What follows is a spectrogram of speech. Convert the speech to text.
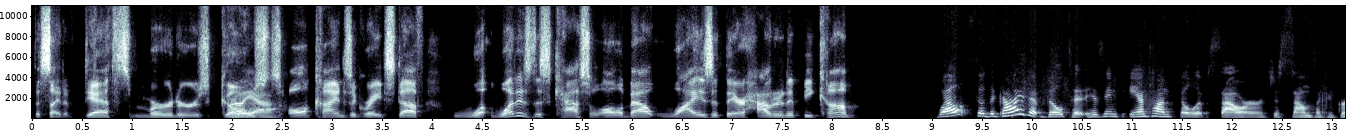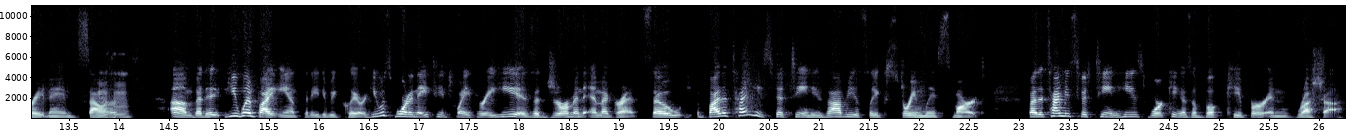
the site of deaths, murders, ghosts, oh, yeah. all kinds of great stuff. What what is this castle all about? Why is it there? How did it become? Well, so the guy that built it, his name's Anton Philip Sauer. Just sounds like a great name, Sauer. Mm-hmm Um, but he went by Anthony, to be clear. He was born in 1823. He is a German immigrant. So by the time he's 15, he's obviously extremely smart. By the time he's 15, he's working as a bookkeeper in Russia.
